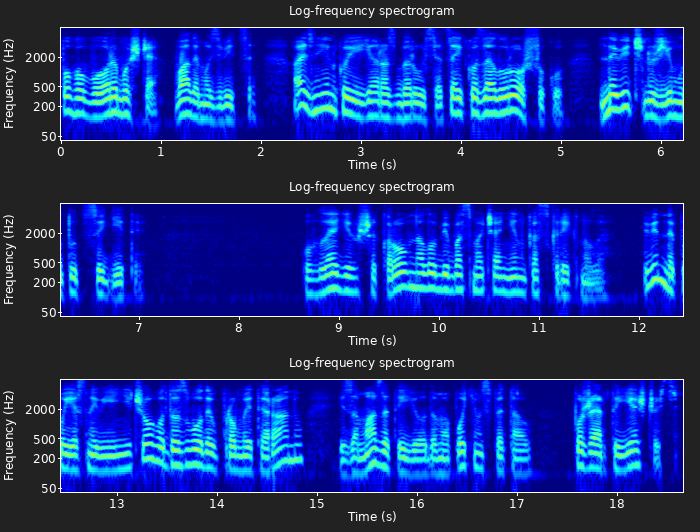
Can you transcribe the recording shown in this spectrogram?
поговоримо ще, валимо звідси. А з Нінкою я розберуся. Цей козел у розшуку. Не вічно ж йому тут сидіти. Угледівши кров на лобі басмача, Нінка скрикнула. Він не пояснив їй нічого, дозволив промити рану і замазати йодом, а потім спитав пожерти є щось?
